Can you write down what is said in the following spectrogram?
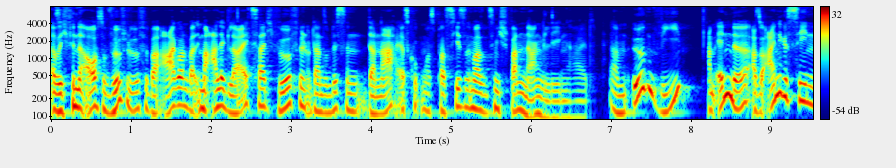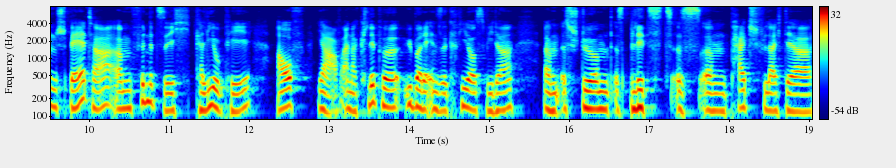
also ich finde auch so Würfelwürfel bei Argon, weil immer alle gleichzeitig würfeln und dann so ein bisschen danach erst gucken, was passiert, ist immer eine ziemlich spannende Angelegenheit. Ähm, irgendwie am Ende, also einige Szenen später, ähm, findet sich Calliope auf, ja, auf einer Klippe über der Insel Krios wieder. Ähm, es stürmt, es blitzt, es ähm, peitscht vielleicht der,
